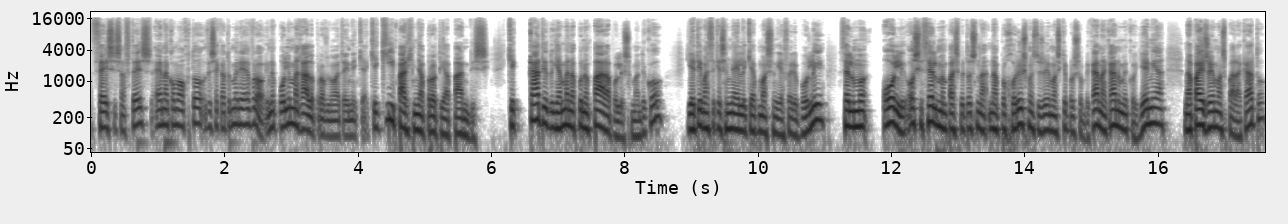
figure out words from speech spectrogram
θέσεις αυτές, 1,8 δισεκατομμύρια ευρώ. Είναι πολύ μεγάλο πρόβλημα με τα ενοικία. Και εκεί υπάρχει μια πρώτη απάντηση. Και κάτι για μένα που είναι πάρα πολύ σημαντικό γιατί είμαστε και σε μια ηλικία που μας ενδιαφέρει πολύ. Θέλουμε όλοι όσοι θέλουμε, εν πάση περιπτώσει, να, να προχωρήσουμε στη ζωή μας και προσωπικά, να κάνουμε οικογένεια, να πάει η ζωή μας παρακάτω,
